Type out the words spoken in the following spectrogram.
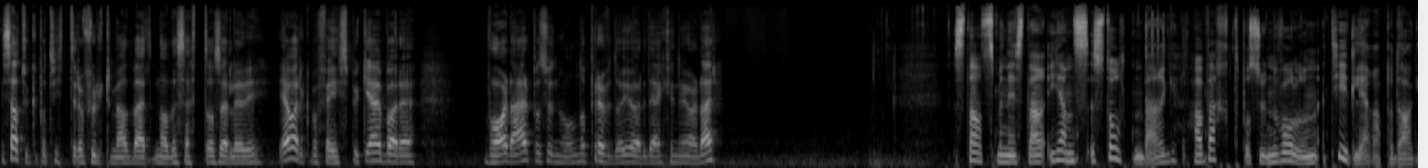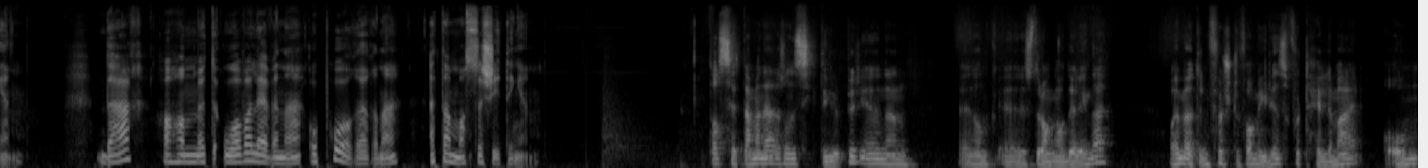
Jeg satt jo ikke på Twitter og fulgte med at verden hadde sett oss, eller Jeg var ikke på Facebook. Jeg bare var der på Sundvolden og prøvde å gjøre det jeg kunne gjøre der. Statsminister Jens Stoltenberg har vært på Sundvolden tidligere på dagen. Der har han møtt overlevende og pårørende etter masseskytingen. Da setter jeg meg ned, det er sånne sittegrupper i en, en, en sånn restaurantavdeling der. Og jeg møter den første familien som forteller meg om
